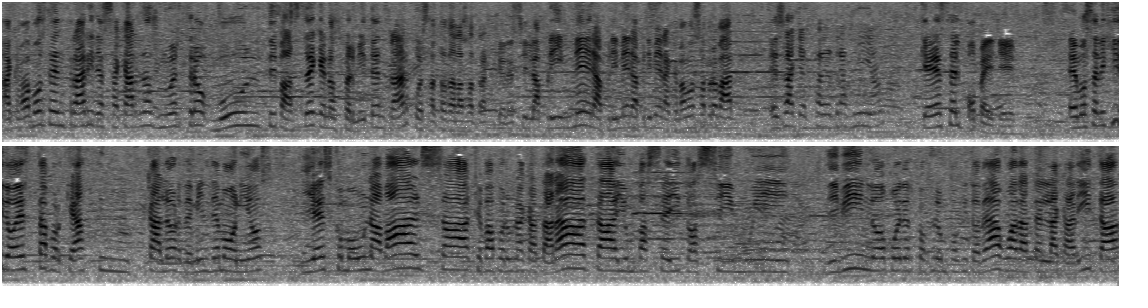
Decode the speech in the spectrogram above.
Acabamos de entrar y de sacarnos nuestro multipase que nos permite entrar pues a todas las atracciones. Y la primera, primera, primera que vamos a probar es la que está detrás mía, que es el Popeye. Hemos elegido esta porque hace un calor de mil demonios y es como una balsa que va por una catarata y un paseíto así muy divino. Puedes coger un poquito de agua, darte en la carita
